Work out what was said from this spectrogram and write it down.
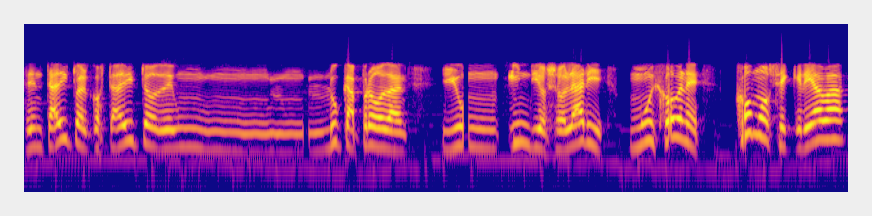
sentadito al costadito de un Luca Prodan y un Indio Solari muy jóvenes, cómo se creaba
